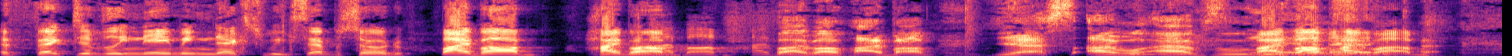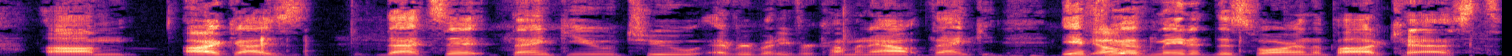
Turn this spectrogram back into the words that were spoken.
effectively naming next week's episode. Bye, Bob. Hi, Bob. Hi Bob. Hi Bye, Bob. Bob. Hi, Bob. Yes, I will absolutely. Bye, Bob. Hi, Bob. Um. All right, guys. That's it. Thank you to everybody for coming out. Thank you. If Yo. you have made it this far in the podcast,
